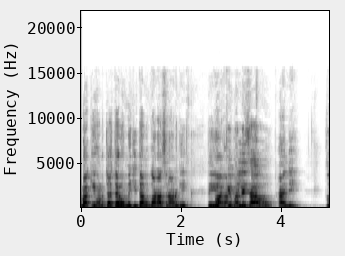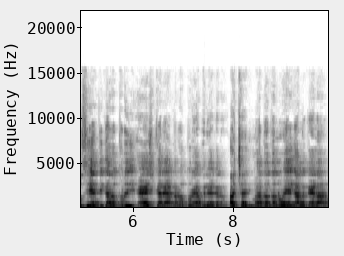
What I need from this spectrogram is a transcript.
ਬਾਕੀ ਹੁਣ ਚਾਚਾ ਰੋਮੀ ਜੀ ਤੁਹਾਨੂੰ ਗਾਣਾ ਸੁਣਾਉਣਗੇ ਤੇ ਬਾਕੀ ਮੱਲੀ ਸਾਹਿਬ। ਹਾਂਜੀ। ਤੁਸੀਂ ਇੰਜ ਕਰੋ ਥੋੜੀ ਜਿਹੀ ਐਸ਼ ਕਰਿਆ ਕਰੋ ਤੁਰਿਆ ਫਿਰਿਆ ਕਰੋ। ਅੱਛਾ ਜੀ। ਮੈਂ ਤਾਂ ਤੁਹਾਨੂੰ ਇਹ ਗੱਲ ਕਹਿਣਾ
